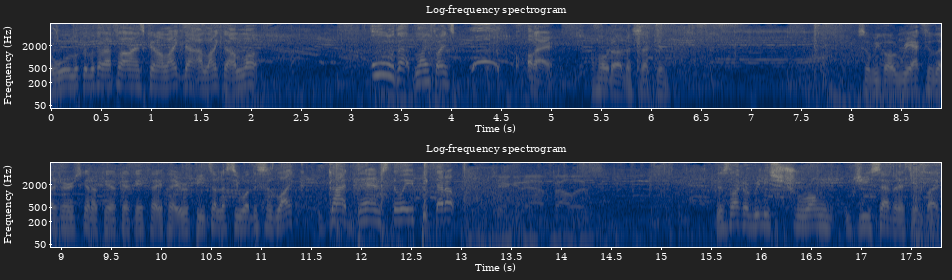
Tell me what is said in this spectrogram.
Oh, look at look at that flatline skin. I like that. I like that a lot. Oh, that lifeline. Ooh. Okay, hold on a second. So we got a reactive legendary skin. Okay, okay, okay. 30, 30 repeater. Let's see what this is like. God damn, the way you picked that up. Check it out, fellas. This is like a really strong G7, it seems like.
